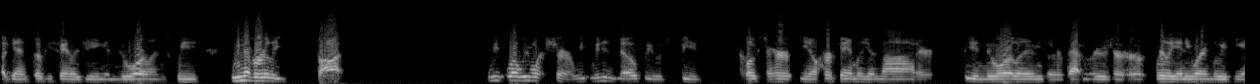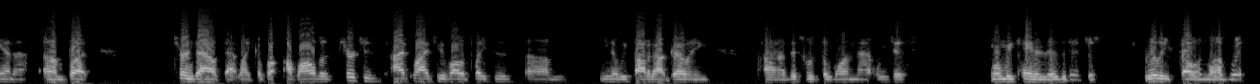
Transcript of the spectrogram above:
again Sophie's family being in New Orleans, we we never really thought we well we weren't sure we we didn't know if we would be close to her you know her family or not or be in New Orleans or Baton Rouge or, or really anywhere in Louisiana, um, but turns out that like of, of all the churches I applied to, of all the places um, you know we thought about going, uh, this was the one that we just when we came and visited, just really fell in love with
